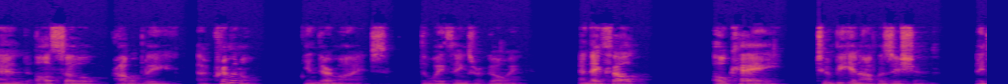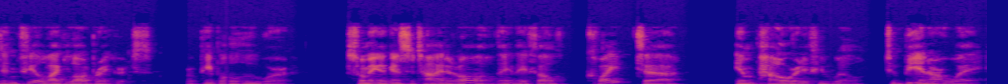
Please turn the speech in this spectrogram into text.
and also probably a criminal in their minds, the way things were going. And they felt okay to be in opposition. They didn't feel like lawbreakers or people who were swimming against the tide at all. They, they felt quite uh, empowered, if you will, to be in our way.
